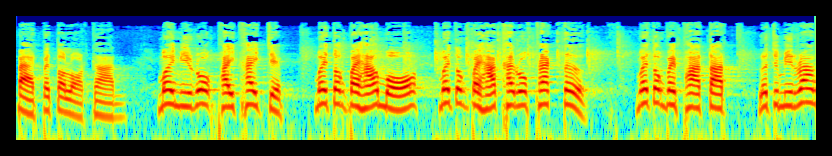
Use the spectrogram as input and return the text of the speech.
18 ไปตลอดการ ไม่มีโรคภัยไข้เจ็บ ไม่ต้องไปหาหมอ ไม่ต้องไปหาไคโรแพรคเตอร์ ไม่ต้องไปผ่าตัด เราจะมีร่าง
